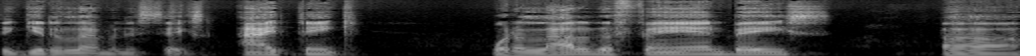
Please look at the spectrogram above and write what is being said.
to get 11 and 6. I think what a lot of the fan base, uh,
